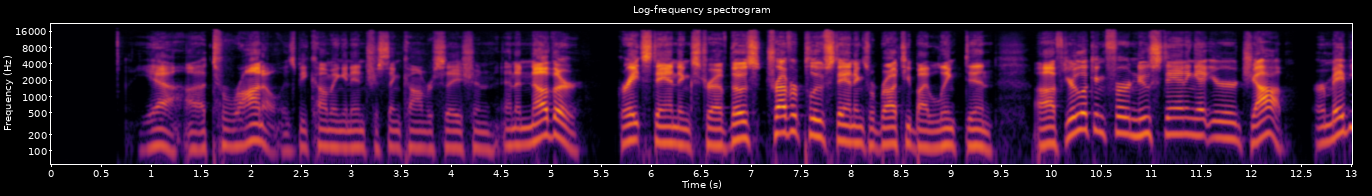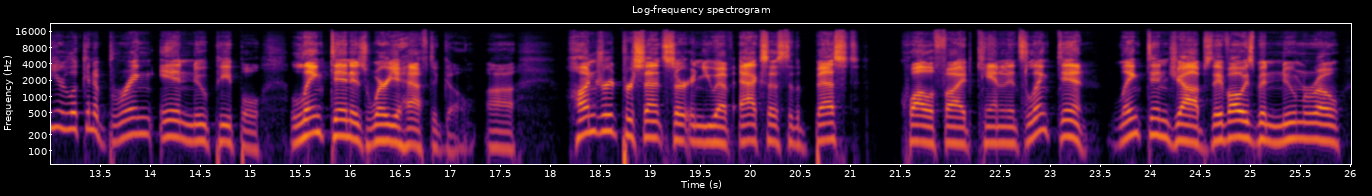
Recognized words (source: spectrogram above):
Yeah, uh, Toronto is becoming an interesting conversation. And another great standings, Trev. Those Trevor Plouffe standings were brought to you by LinkedIn. Uh, if you're looking for new standing at your job, or maybe you're looking to bring in new people, LinkedIn is where you have to go. Uh, 100% certain you have access to the best qualified candidates. LinkedIn, LinkedIn jobs, they've always been numero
